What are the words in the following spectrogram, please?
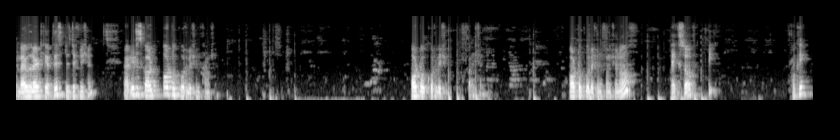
and i will write here this this definition. And it is called autocorrelation function. Autocorrelation function. Autocorrelation function of x of t. Okay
